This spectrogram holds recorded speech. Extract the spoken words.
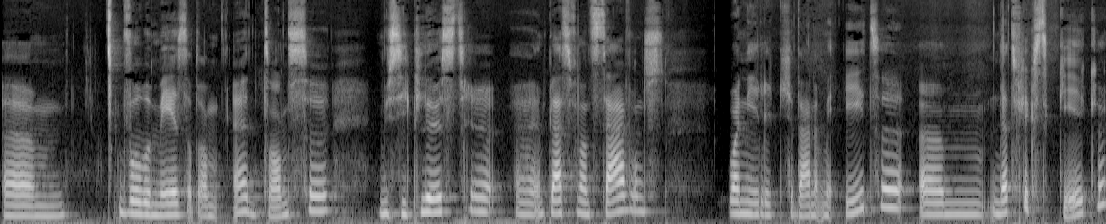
Um, bijvoorbeeld bij mij is dat dan dansen, muziek luisteren. Uh, in plaats van het avonds, wanneer ik gedaan heb met eten, um, Netflix te kijken.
